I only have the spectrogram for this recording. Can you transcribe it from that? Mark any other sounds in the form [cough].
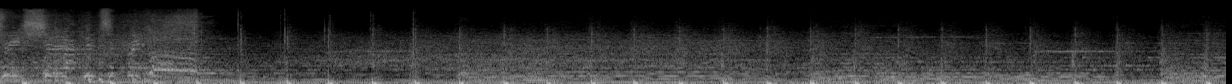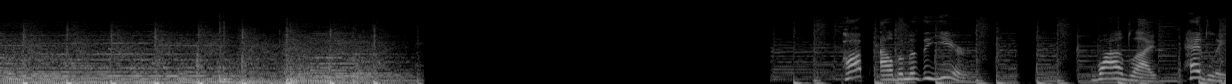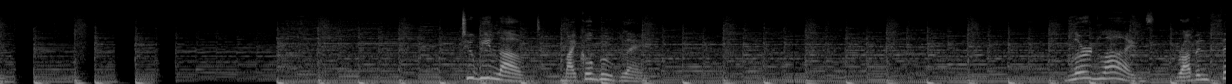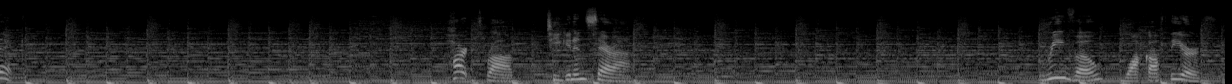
like typical. Pop Album of the Year Wildlife, Hedley. To Be Loved, Michael Bublé. Blurred Lines, Robin Thicke. Heartthrob, Tegan and Sara. Revo, Walk Off the Earth.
